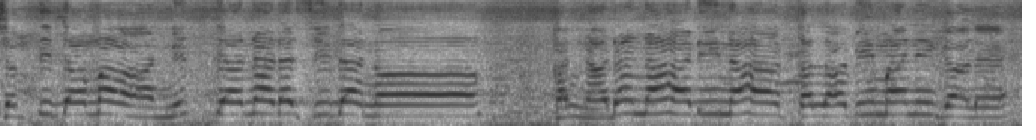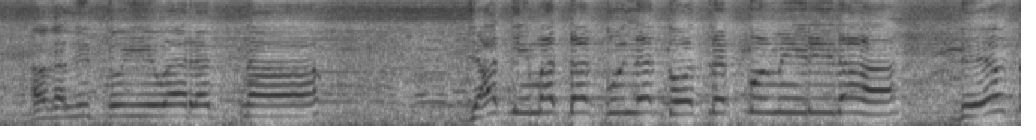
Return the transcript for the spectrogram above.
ಶಕ್ತಿಧಾಮ ನಿತ್ಯ ನಡೆಸಿದನು. ಕನ್ನಡ ನಾಡಿನ ಕಲಾಭಿಮಾನಿಗಳೇ ಅಗಲಿತು ಇವ ರತ್ನ ಜಾತಿ, ಮತ, ಕುಲ, ಗೋತ್ರಕ್ಕೂ ಮೀರಿದ ದೇವತ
